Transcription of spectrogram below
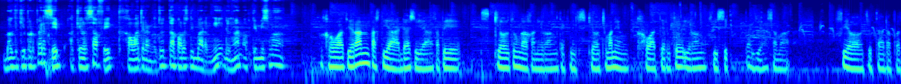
Bagi kiper Persib, Akil Safik, kekhawatiran itu tetap harus dibarengi dengan optimisme. Kekhawatiran pasti ada sih ya, tapi skill tuh nggak akan hilang teknik skill. Cuman yang khawatir itu hilang fisik aja sama feel kita dapat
